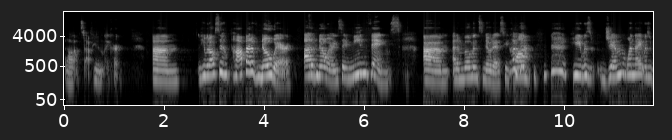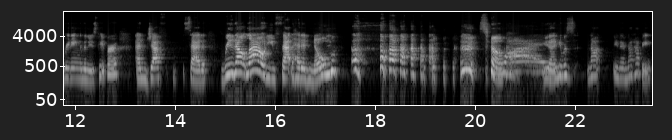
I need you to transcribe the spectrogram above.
and all that stuff. He didn't like her. Um, he would also pop out of nowhere, out of nowhere, and say mean things um, at a moment's notice. He called. he was Jim one night was reading the newspaper, and Jeff said, "Read it out loud, you fat-headed gnome." so Why? know, he was not, you know, not happy.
